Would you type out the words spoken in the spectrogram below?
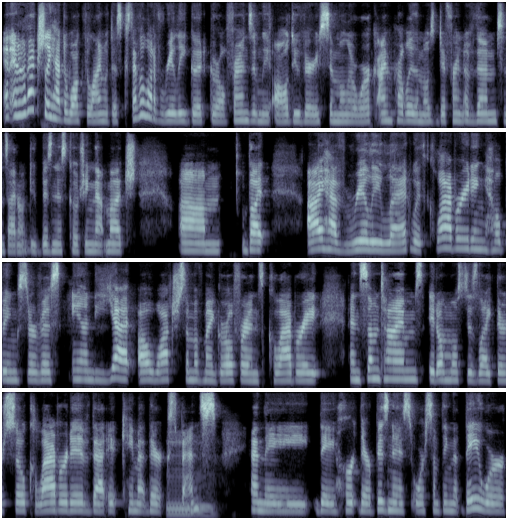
and, and I've actually had to walk the line with this because I have a lot of really good girlfriends and we all do very similar work. I'm probably the most different of them since I don't do business coaching that much. Um, but I have really led with collaborating, helping service, and yet I'll watch some of my girlfriends collaborate. And sometimes it almost is like they're so collaborative that it came at their expense. Mm. and they they hurt their business or something that they were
